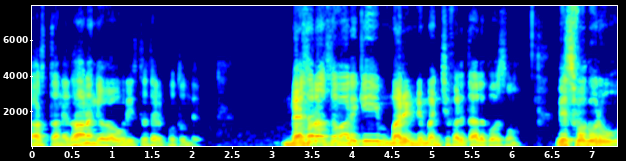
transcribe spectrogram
కాస్త నిదానంగా వ్యవహరిస్తే సరిపోతుంది. మేషరాశి వారికి మరిన్ని మంచి ఫలితాల కోసం విశ్వగురు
